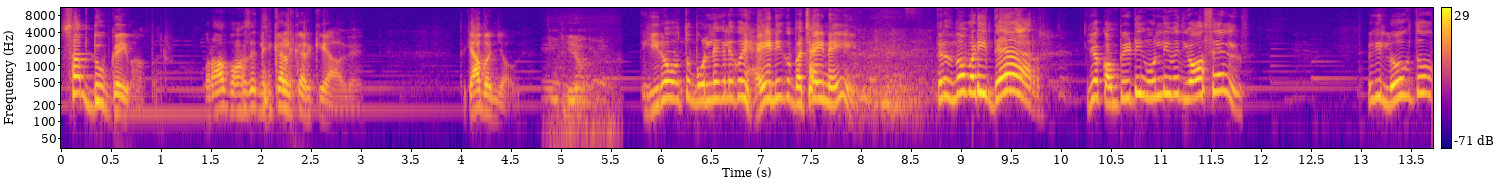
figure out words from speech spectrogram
सब डूब गई वहाँ पर। और आप वहाँ से निकल करके आ गए। क्या बन जाओगे? हीरो हीरो तो बोलने के लिए कोई है ही नहीं कोई बचा ही नहीं। There is nobody there you are competing only with yourself क्योंकि लोग तो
